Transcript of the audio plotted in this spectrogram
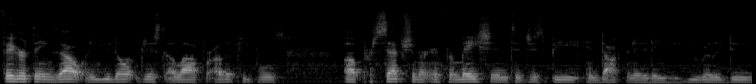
figure things out, and you don't just allow for other people's uh, perception or information to just be indoctrinated in you. You really do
